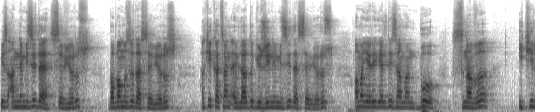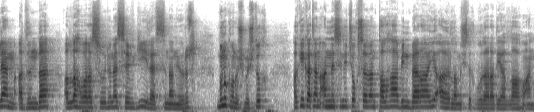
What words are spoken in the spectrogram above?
Biz annemizi de seviyoruz, babamızı da seviyoruz. Hakikaten evladı güzinimizi de seviyoruz. Ama yeri geldiği zaman bu sınavı ikilem adında Allah ve Resulüne sevgiyle sınanıyoruz. Bunu konuşmuştuk. Hakikaten annesini çok seven Talha bin Bera'yı ağırlamıştık burada radıyallahu an.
